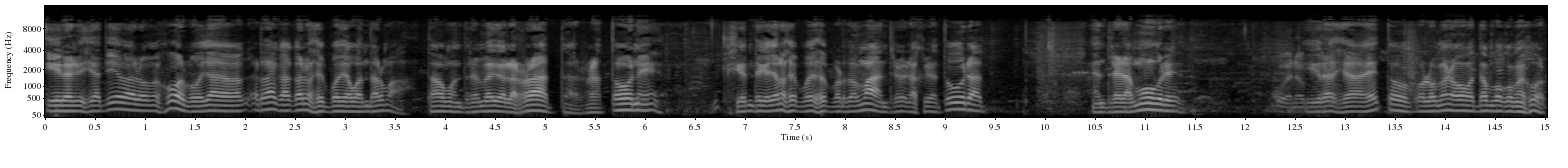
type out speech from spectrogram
Y la iniciativa a lo mejor, porque ya la verdad que acá no se podía aguantar más. Estábamos entre medio de las ratas, ratones, gente que ya no se puede soportar más, entre las criaturas, entre la mugre. y gracias a esto, por lo menos vamos a estar un poco mejor.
